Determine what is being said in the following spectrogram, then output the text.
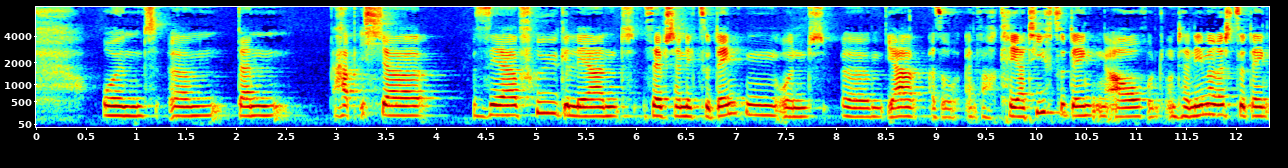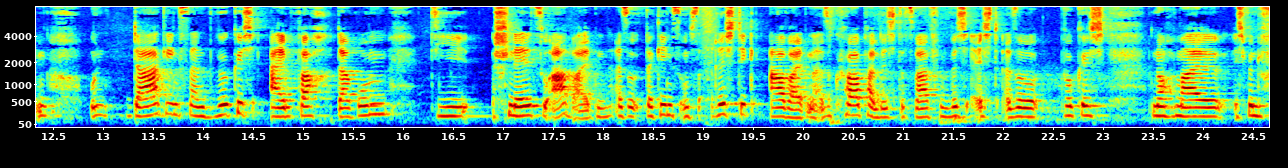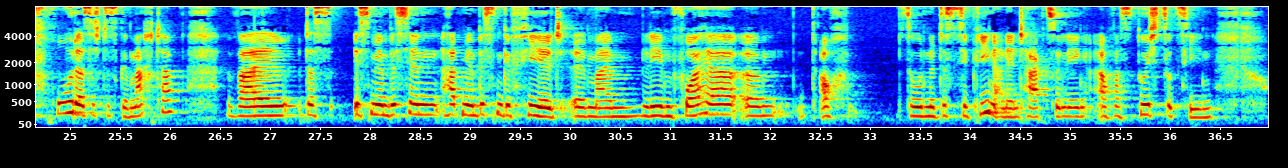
Und ähm, dann habe ich ja sehr früh gelernt, selbstständig zu denken und ähm, ja, also einfach kreativ zu denken auch und unternehmerisch zu denken. Und da ging es dann wirklich einfach darum, die schnell zu arbeiten. Also da ging es ums richtig Arbeiten, also körperlich. Das war für mich echt, also wirklich nochmal, ich bin froh, dass ich das gemacht habe, weil das ist mir ein bisschen, hat mir ein bisschen gefehlt in meinem Leben vorher, ähm, auch so eine Disziplin an den Tag zu legen, auch was durchzuziehen.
